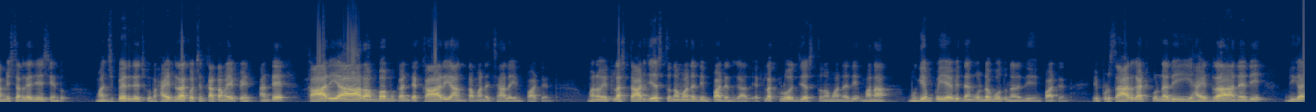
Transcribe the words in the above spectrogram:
కమిషనర్గా చేసిండు. మంచి పేరు తెచ్చుకున్నాడు. హైడ్రాకి వచ్చిన కథమైపోయింది. అంటే కార్య ఆరంభం కంటే కార్యాంతం అనేది చాలా ఇంపార్టెంట్ మనం ఎట్లా స్టార్ట్ చేస్తున్నాం అనేది ఇంపార్టెంట్ కాదు. ఎట్లా క్లోజ్ చేస్తున్నాం అనేది మన ముగింపు ఏ విధంగా ఉండబోతుంది అనేది ఇంపార్టెంట్ ఇప్పుడు సార్ కట్టుకున్నది ఈ హైడ్రా అనేది దిగా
